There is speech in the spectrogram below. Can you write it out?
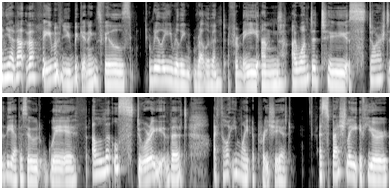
and yeah, that, that theme of new beginnings feels really, really relevant for me. And I wanted to start the episode with a little story that I thought you might appreciate, especially if you're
